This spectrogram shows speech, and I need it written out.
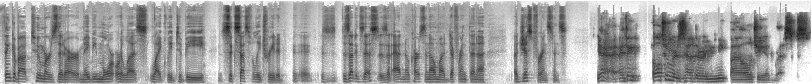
think about tumors that are maybe more or less likely to be successfully treated, uh, uh, is, does that exist? Is an adenocarcinoma different than a, a GIST, for instance? Yeah, I think all tumors have their unique biology and risks.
